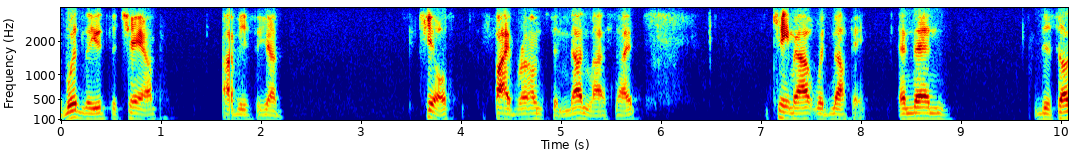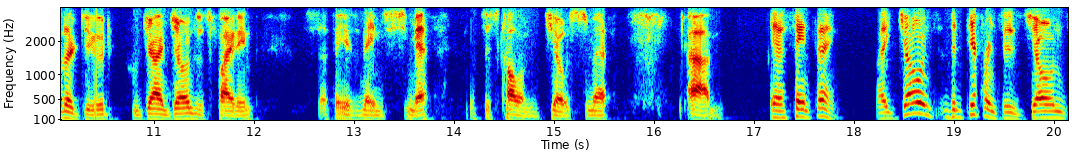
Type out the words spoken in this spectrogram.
Woodley is the champ, obviously got killed five rounds to none last night, came out with nothing. And then this other dude who Jon Jones was fighting, I think his name's Smith. Let's just call him Joe Smith. Um, yeah, same thing. Like Jones, the difference is Jones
